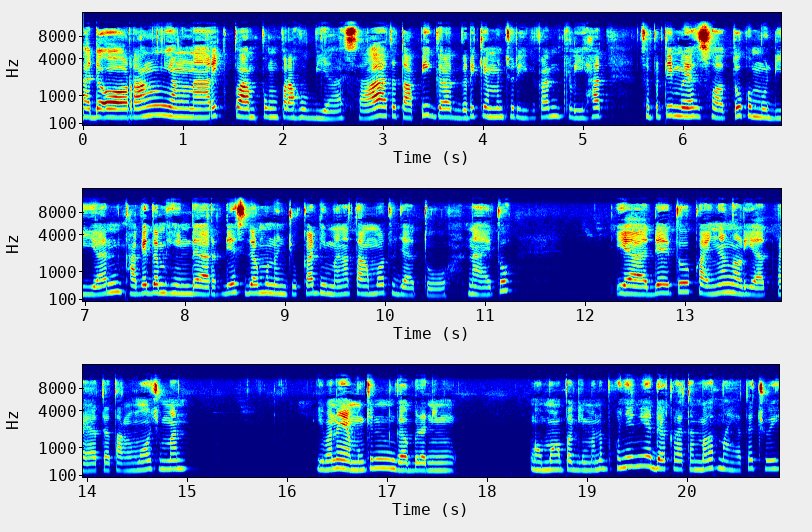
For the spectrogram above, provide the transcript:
ada orang yang narik pelampung perahu biasa tetapi gerak-gerik yang mencurigakan terlihat seperti melihat sesuatu kemudian kaget dan menghindar. Dia sedang menunjukkan di mana Tangmo terjatuh. Nah itu ya dia itu kayaknya ngelihat mayatnya Tangmo cuman gimana ya mungkin nggak berani ngomong apa gimana. Pokoknya ini ada kelihatan banget mayatnya cuy.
